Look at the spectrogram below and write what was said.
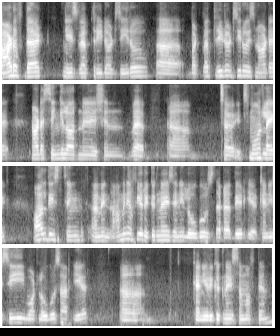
part of that is Web 3.0, uh, but Web 3.0 is not a not a single organization web. Um, so it's more like all these things. I mean, how many of you recognize any logos that are there here? Can you see what logos are here? Uh, can you recognize some of them?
